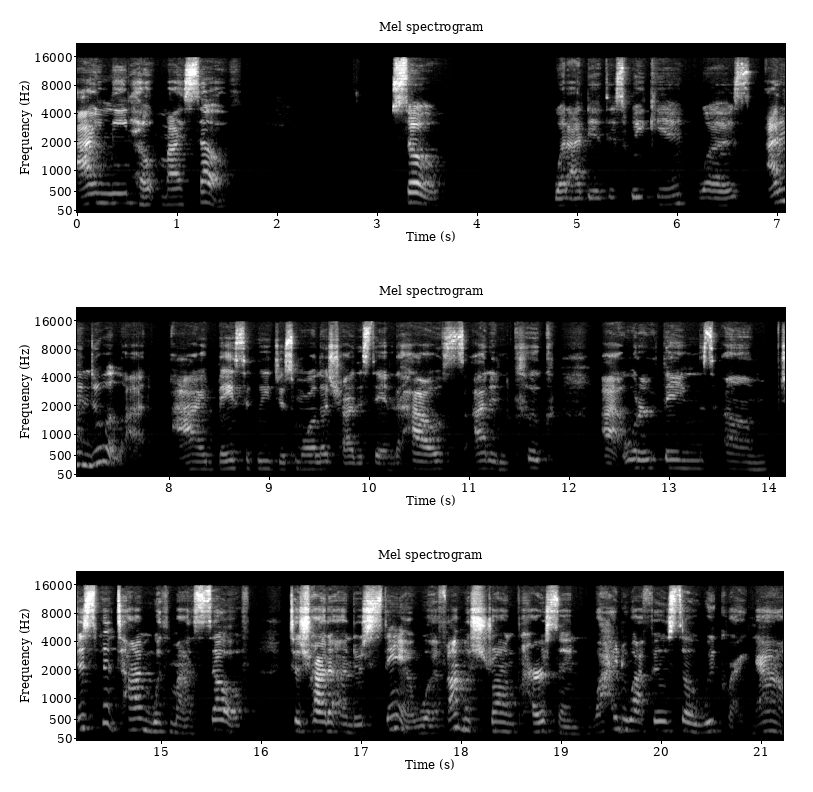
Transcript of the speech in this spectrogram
i need help myself. So what i did this weekend was i didn't do a lot. I basically just more or less tried to stay in the house. I didn't cook i ordered things um, just spent time with myself to try to understand well if i'm a strong person why do i feel so weak right now?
